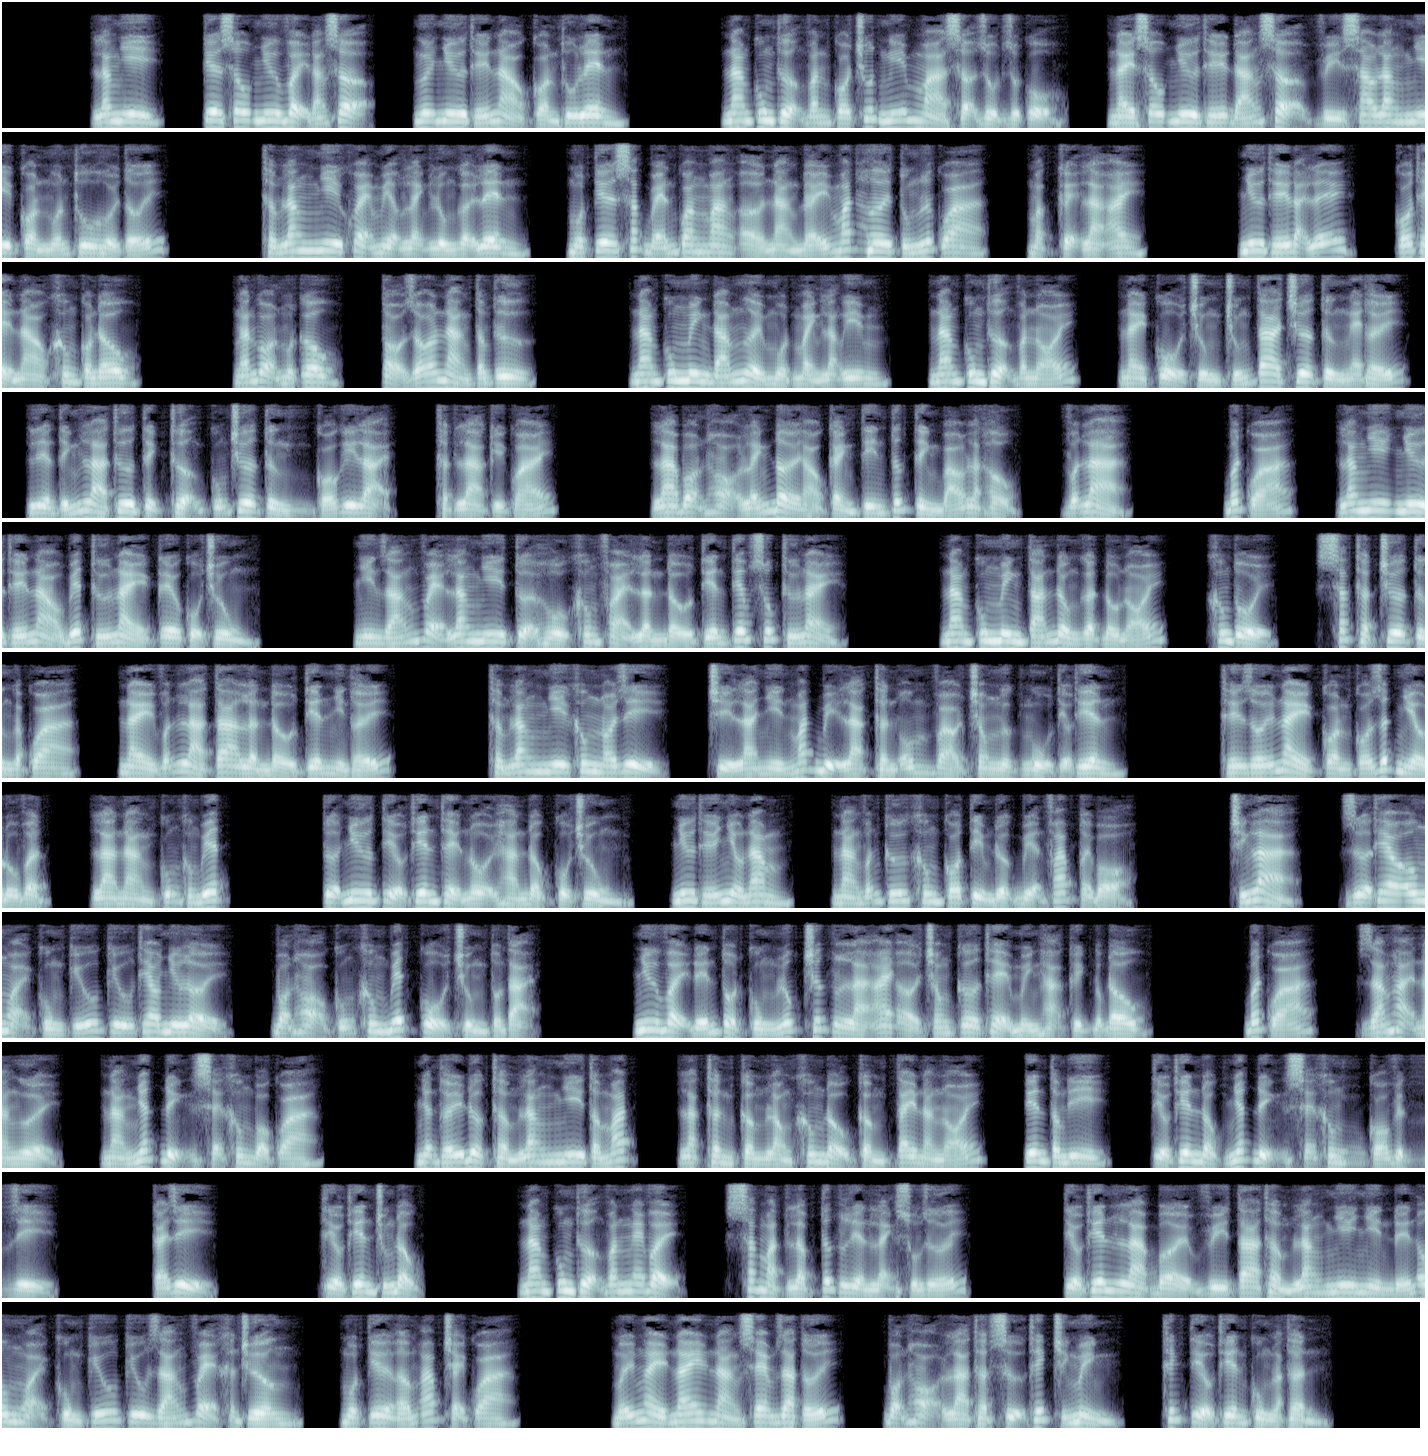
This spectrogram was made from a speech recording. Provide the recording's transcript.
Lăng Nhi, kia sâu như vậy đáng sợ, ngươi như thế nào còn thu lên? Nam Cung Thượng Văn có chút nghĩ mà sợ rụt rụt cổ, này sâu như thế đáng sợ vì sao Lăng Nhi còn muốn thu hồi tới. Thẩm Lăng Nhi khỏe miệng lạnh lùng gợi lên, một tia sắc bén quang mang ở nàng đấy mắt hơi túng lướt qua, mặc kệ là ai. Như thế đại lễ, có thể nào không còn đâu. Ngắn gọn một câu, tỏ rõ nàng tâm tư. Nam Cung Minh đám người một mảnh lặng im, Nam Cung Thượng Văn nói, này cổ trùng chúng ta chưa từng nghe thấy, liền tính là thư tịch thượng cũng chưa từng có ghi lại, thật là kỳ quái. Là bọn họ lánh đời hảo cảnh tin tức tình báo lạc hậu, vẫn là. Bất quá, Lăng Nhi như thế nào biết thứ này kêu cổ trùng. Nhìn dáng vẻ Lăng Nhi tựa hồ không phải lần đầu tiên tiếp xúc thứ này. Nam Cung Minh tán đồng gật đầu nói, không tồi, xác thật chưa từng gặp qua, này vẫn là ta lần đầu tiên nhìn thấy. Thẩm Lăng Nhi không nói gì, chỉ là nhìn mắt bị lạc thần ôm vào trong ngực ngủ tiểu thiên. Thế giới này còn có rất nhiều đồ vật, là nàng cũng không biết. Tựa như tiểu thiên thể nội hàn độc cổ trùng, như thế nhiều năm, nàng vẫn cứ không có tìm được biện pháp cởi bỏ. Chính là, dựa theo ông ngoại cùng cứu cứu theo như lời, bọn họ cũng không biết cổ trùng tồn tại. Như vậy đến tột cùng lúc trước là ai ở trong cơ thể mình hạ kịch độc đâu. Bất quá, dám hại nàng người, nàng nhất định sẽ không bỏ qua. Nhận thấy được thẩm lăng nhi tầm mắt, lạc thần cầm lòng không đậu cầm tay nàng nói, yên tâm đi, tiểu thiên độc nhất định sẽ không có việc gì. Cái gì? Tiểu thiên trúng độc. Nam cung thượng văn nghe vậy, sắc mặt lập tức liền lạnh xuống dưới. Tiểu thiên là bởi vì ta thẩm lăng nhi nhìn đến ông ngoại cùng cứu cứu dáng vẻ khẩn trương, một tia ấm áp chạy qua. Mấy ngày nay nàng xem ra tới, bọn họ là thật sự thích chính mình, thích tiểu thiên cùng lạc thần.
